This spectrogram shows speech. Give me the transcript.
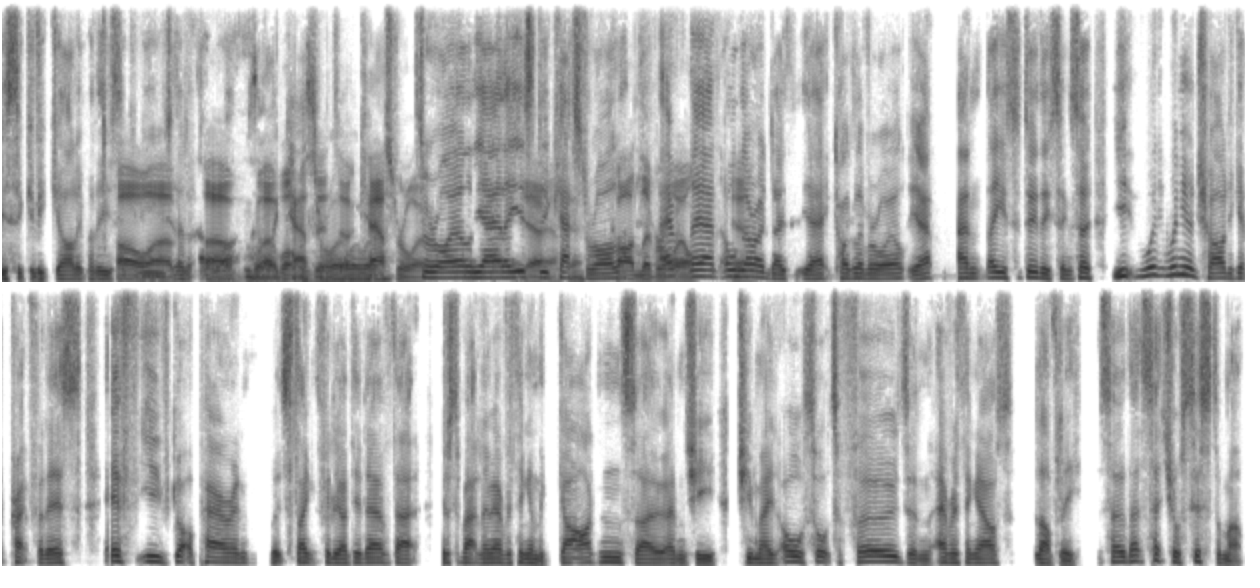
used to give you garlic, but they used to oh, give you, uh, uh, uh, like what was it? Oil, castor oil. Castor oil, yeah. They used yeah, to do castor yeah. oil. Cod liver oil. They had all yeah. their own days. Yeah, cod liver oil. Yeah. And they used to do these things. So you, when, when you're a child, you get prepped for this. If you've got a parent, which thankfully I did have, that just about knew everything in the garden. So, and she she made all sorts of foods and everything else. Lovely. So that sets your system up.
